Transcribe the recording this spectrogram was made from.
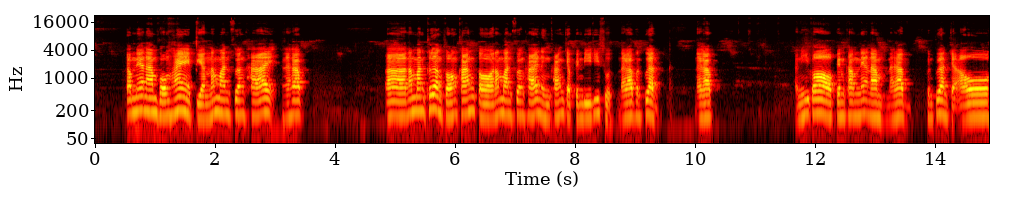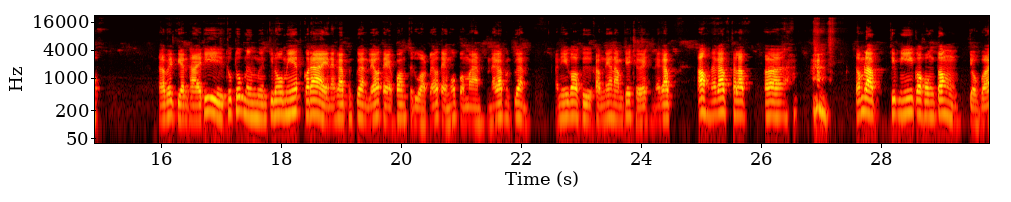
ๆคำแนะนำผมให้เปลี่ยนน้ำมันเฟืองท้ายนะครับอ่าน้ำมันเครื่องสองครั้งต่อน้ำมันเฟืองท้ายหนึ่งครั้งจะเป็นดีที่สุดนะครับเพื่อนๆนะครับ อันนี้ก็เป็นคำแนะนำนะครับ เพื่อนๆจะเอาเอาไปเปลี่ยนถ่ายที่ทุกๆหนึ่งหมื่นกิโลเมตรก็ได้นะครับ เพื่อนๆแล้วแต่ความสะดวกแล้วแต่งบประมาณนะครับเพื่อนๆ อันนี้ก็คือคำแนะนำเฉยๆนะครับ เอานะครับสำหรับสำหรับคลิปนี้ก็คงต้องจบไว้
